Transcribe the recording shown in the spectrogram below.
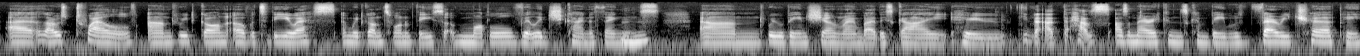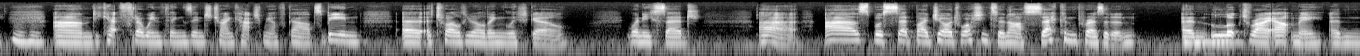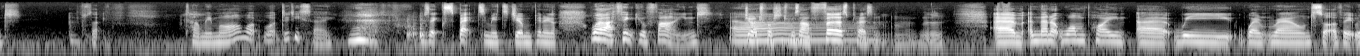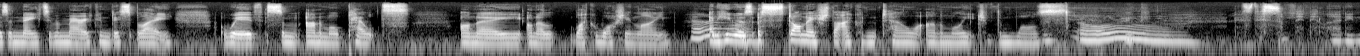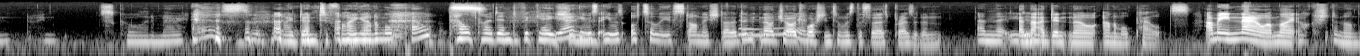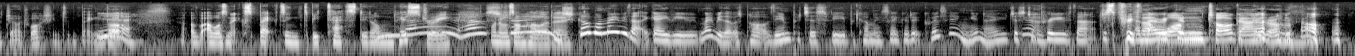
Uh, I was 12, and we'd gone over to the US, and we'd gone to one of these sort of model village kind of things, and we were being shown around by this guy who, you know, has as Americans can be, was very chirpy, and he kept throwing things in to try and catch me off guard. So, being a 12 year old English girl, when he said, uh, as was said by George Washington, our second president, and looked right at me, and I was like, "Tell me more. What what did he say?" he was expecting me to jump in and go, "Well, I think you'll find George Washington was our first president." Um, and then at one point, uh, we went round. Sort of, it was a Native American display with some animal pelts on a on a like a washing line, and he was ah. astonished that I couldn't tell what animal each of them was. Oh. Is this something they learn in, in school in America? Identifying animal pelts? Pelt identification. Yeah, he was he was utterly astonished that I didn't know oh, George Washington was the first president. And that you and that I didn't- didn't know animal pelts. I mean, now I'm like, oh, I should have known the George Washington thing, Yes. but I, I wasn't expecting to be tested on history No, how when I was on holiday. strange. God, well, maybe that gave you. Maybe that was part of the impetus for you becoming so good at quizzing. You know, just Yeah. to prove that. Just prove American that one tour guide wrong. wrong.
